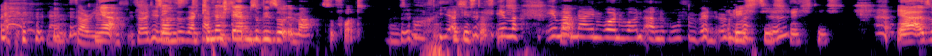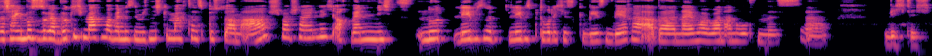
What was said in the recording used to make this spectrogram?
Okay, nein, sorry, ja, ich sollte nicht so sagen. Die Kinder sterben sein. sowieso immer, sofort. Also, oh, ja, ist das immer, immer ja. 911 anrufen, wenn irgendwas richtig, ist. Richtig, richtig. Ja, also wahrscheinlich musst du sogar wirklich machen, weil wenn du es nämlich nicht gemacht hast, bist du am Arsch wahrscheinlich, auch wenn nichts nur lebens lebensbedrohliches gewesen wäre, aber 911 anrufen ist äh, wichtig.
